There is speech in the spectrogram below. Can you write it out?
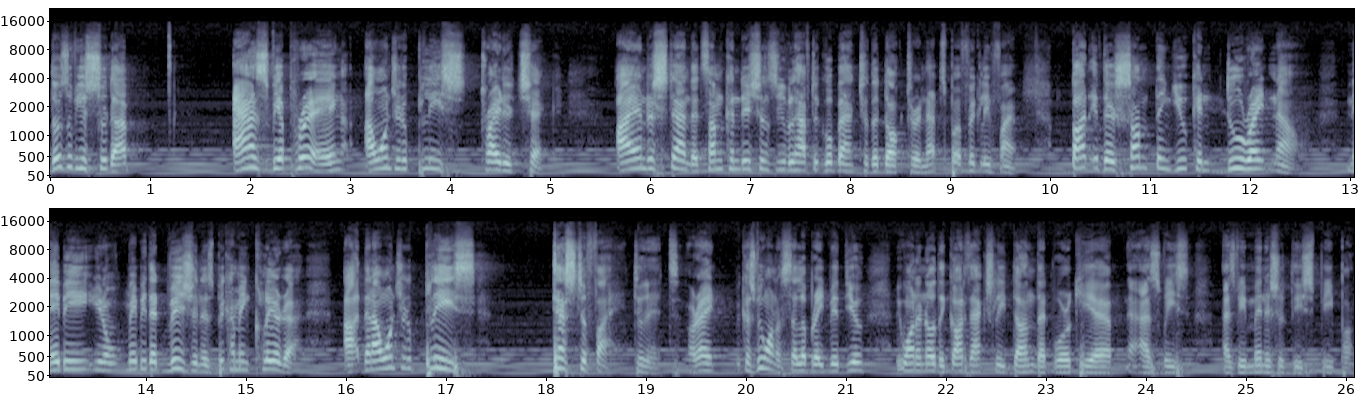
those of you stood up, as we are praying, I want you to please try to check I understand that some conditions you will have to go back to the doctor, and that's perfectly fine. But if there's something you can do right now, maybe you know, maybe that vision is becoming clearer, uh, then I want you to please testify to it. All right, because we want to celebrate with you. We want to know that God has actually done that work here as we as we minister to these people.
